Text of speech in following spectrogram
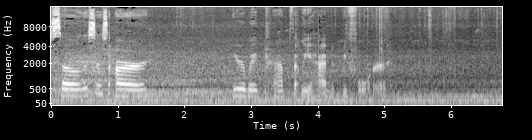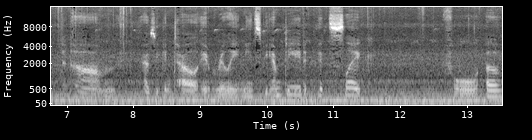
So this is our earwig trap that we had before. Um, as you can tell, it really needs to be emptied. It's like full of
